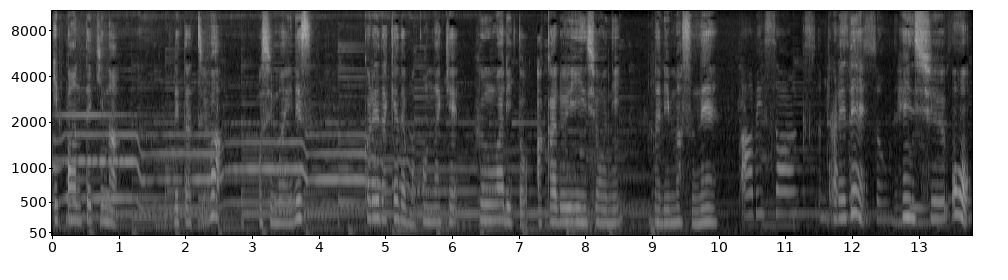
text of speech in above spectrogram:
一般的なレタッチはおしまいです。これだけでもこんだけふんわりと明るい印象になりますね。これで編集を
